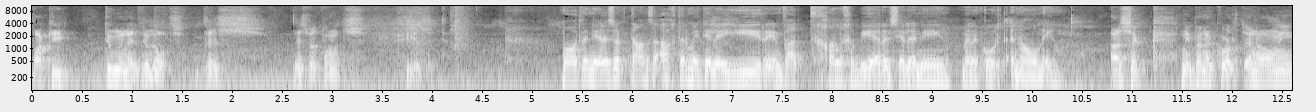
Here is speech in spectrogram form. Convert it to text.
pakkie 2 minute noodles. Dis dis wat ons geëet het. Martin, jy is ook tans agter met julle hier en wat gaan gebeur as julle nie binnekort inhaal nie? As ek nie binnekort inhaal nie,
